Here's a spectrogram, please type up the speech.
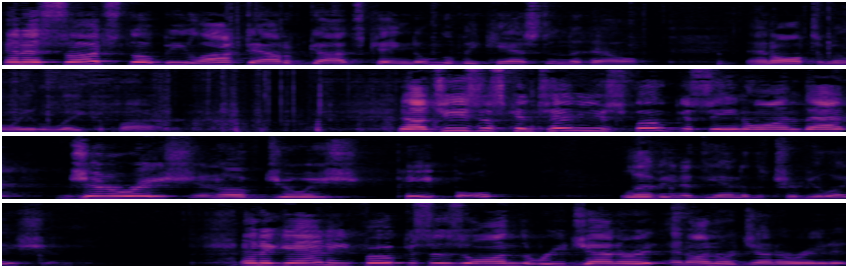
And as such, they'll be locked out of God's kingdom, they'll be cast into hell, and ultimately the lake of fire. Now, Jesus continues focusing on that generation of Jewish people living at the end of the tribulation. And again, he focuses on the regenerate and unregenerated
